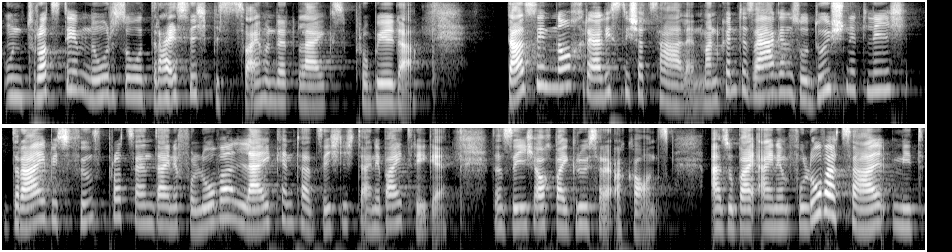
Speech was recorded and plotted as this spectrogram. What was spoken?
und trotzdem nur so 30 bis 200 Likes pro Bilder. Das sind noch realistische Zahlen. Man könnte sagen, so durchschnittlich 3 bis 5 Prozent deiner Follower liken tatsächlich deine Beiträge. Das sehe ich auch bei größeren Accounts. Also bei einem Followerzahl mit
